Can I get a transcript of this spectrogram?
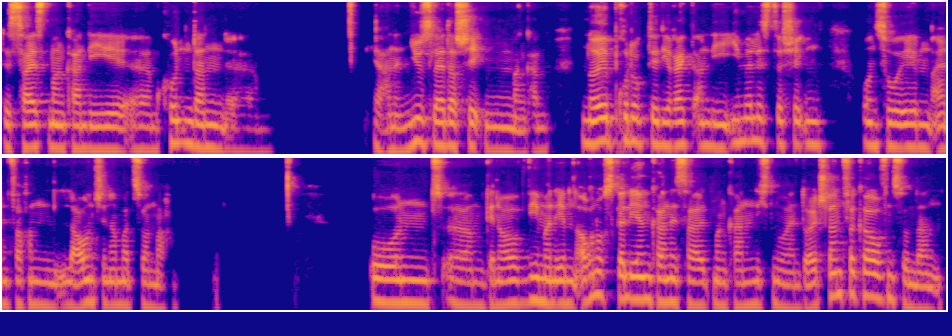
Das heißt, man kann die ähm, Kunden dann ähm, ja, einen Newsletter schicken, man kann neue Produkte direkt an die E-Mail-Liste schicken und so eben einfach einen Launch in Amazon machen. Und ähm, genau wie man eben auch noch skalieren kann, ist halt, man kann nicht nur in Deutschland verkaufen, sondern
